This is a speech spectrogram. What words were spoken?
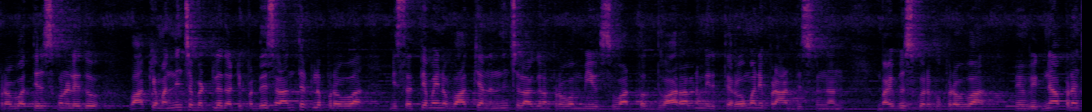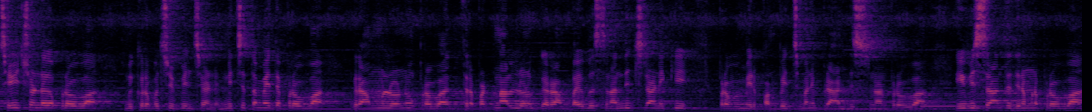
ప్రభు తెలుసుకునలేదు వాక్యం అందించబట్టలేదు. అటు ప్రదేశాలు అంతట్లో ప్రభావ మీ సత్యమైన వాక్యాన్ని అందించలాగిన ప్రభావ మీ స్వార్థ ద్వారాలను మీరు తెరవమని ప్రార్థిస్తున్నాను. బైబిల్స్ కొరకు ప్రవ్వ మేము విజ్ఞాపన చేయించుండగా ప్రవ్వ మీ కృప చూపించండి. మీ చిత్తమైతే ప్రవ్వ గ్రామంలోను ప్రభా ఇతర పట్టణాల్లోనూ గ్రా బైబిల్స్ని అందించడానికి ప్రభు మీరు పంపించమని ప్రార్థిస్తున్నాను ప్రభావ ఈ విశ్రాంతి దినమున ప్రభావ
